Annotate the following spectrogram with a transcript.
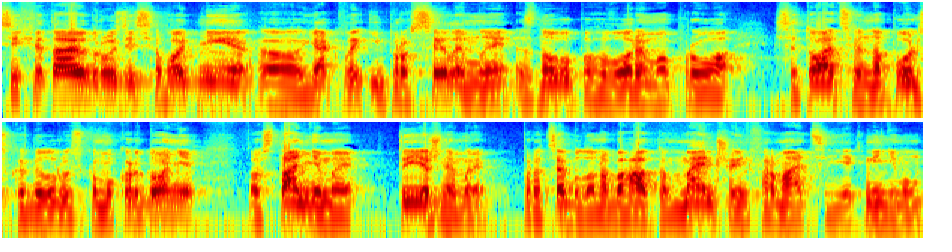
Всіх вітаю, друзі. Сьогодні, е, як ви і просили, ми знову поговоримо про ситуацію на польсько-білоруському кордоні. Останніми тижнями про це було набагато менше інформації, як мінімум,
